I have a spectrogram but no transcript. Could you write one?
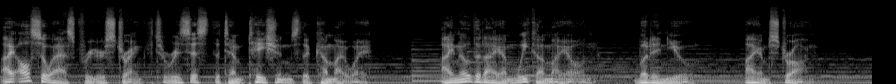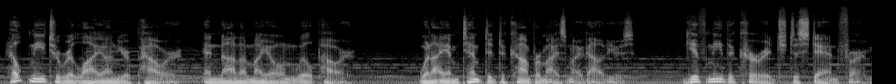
I also ask for your strength to resist the temptations that come my way. I know that I am weak on my own, but in you, I am strong. Help me to rely on your power and not on my own willpower. When I am tempted to compromise my values, give me the courage to stand firm.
